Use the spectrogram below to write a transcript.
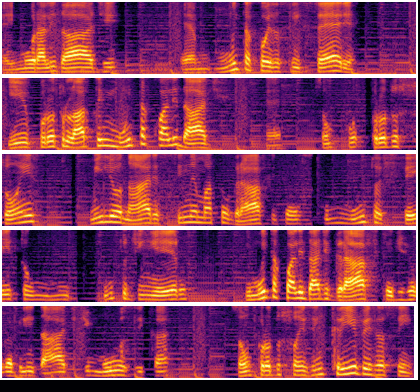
é imoralidade, é muita coisa assim séria. E por outro lado tem muita qualidade. né? São pro- produções milionárias, cinematográficas, com muito efeito, mu- muito dinheiro e muita qualidade gráfica, de jogabilidade, de música. São produções incríveis assim.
